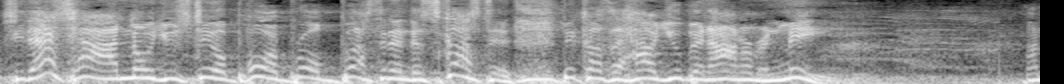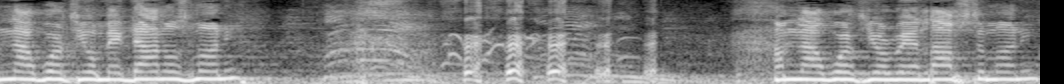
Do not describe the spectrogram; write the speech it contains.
See, that's how I know you still poor, broke, busted, and disgusted because of how you've been honoring me. I'm not worth your McDonald's money. I'm not worth your Red Lobster money.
